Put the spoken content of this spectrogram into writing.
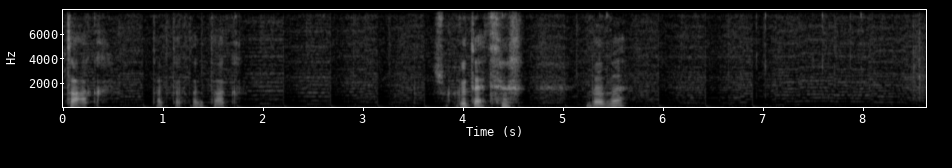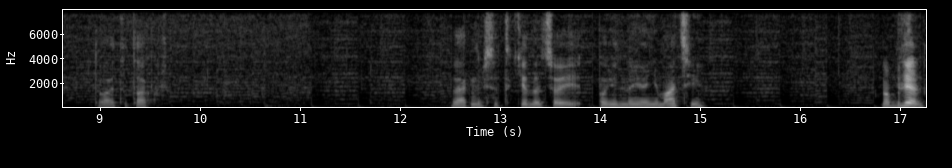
так. Так, так, так, так. Що крутити? БВ? Давайте так. Вернемося таки до цієї повільної анімації. Ну блін.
